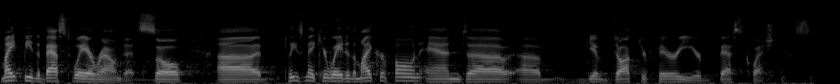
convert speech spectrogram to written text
Might be the best way around it. So uh, please make your way to the microphone and uh, uh give Dr. Fairie your best questions.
